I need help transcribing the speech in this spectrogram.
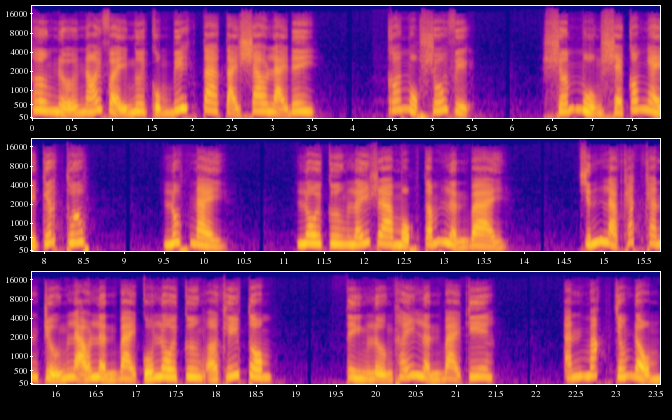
Hơn nữa nói vậy ngươi cũng biết ta tại sao lại đi. Có một số việc sớm muộn sẽ có ngày kết thúc. Lúc này, lôi cương lấy ra một tấm lệnh bài. Chính là khách khanh trưởng lão lệnh bài của lôi cương ở khí tôn. Tiền lượng thấy lệnh bài kia. Ánh mắt chấn động.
